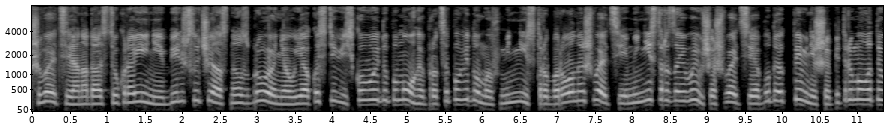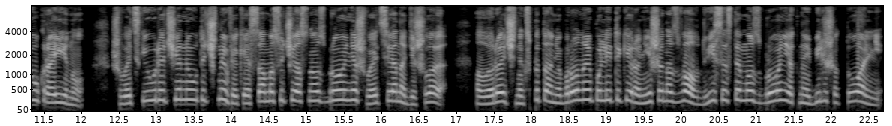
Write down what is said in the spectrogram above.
Швеція надасть Україні більш сучасне озброєння у якості військової допомоги. Про це повідомив міністр оборони Швеції. Міністр заявив, що Швеція буде активніше підтримувати Україну. Шведський уряд ще не уточнив, яке саме сучасне озброєння Швеція надішле. Але речник з питань оборонної політики раніше назвав дві системи озброєнь як найбільш актуальні:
